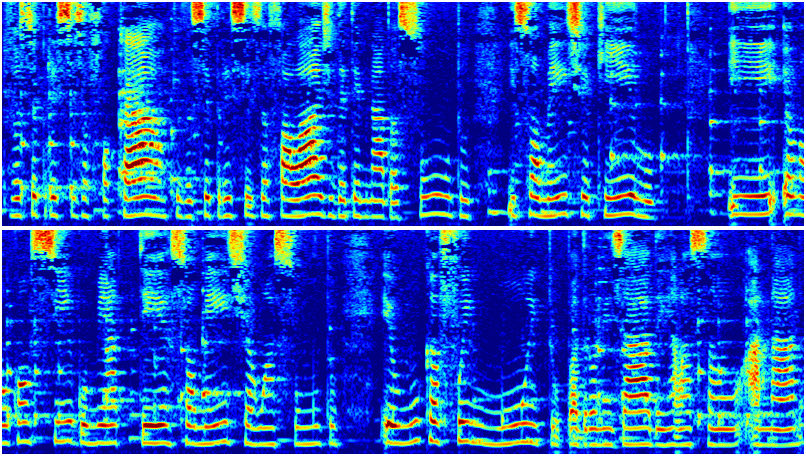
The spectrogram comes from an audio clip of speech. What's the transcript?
que você precisa focar, que você precisa falar de determinado assunto e somente aquilo. E eu não consigo me ater somente a um assunto. Eu nunca fui muito padronizada em relação a nada,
